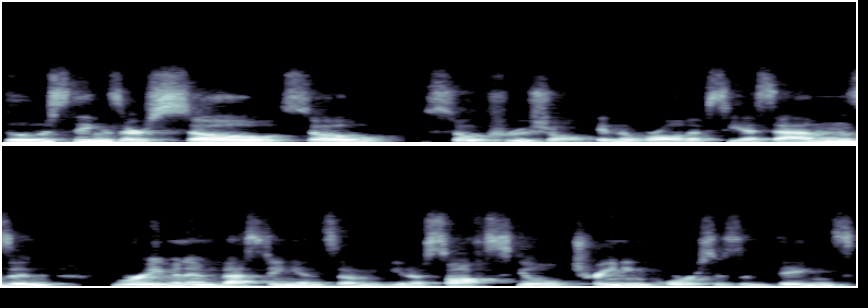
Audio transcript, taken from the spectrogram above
those things are so so so crucial in the world of csms and we're even investing in some you know soft skill training courses and things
